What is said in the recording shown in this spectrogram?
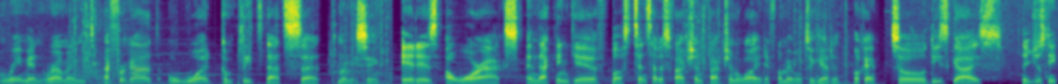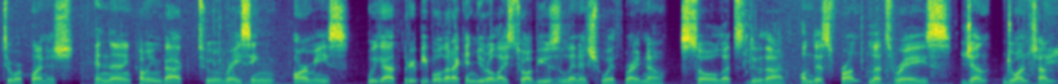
Raiment, Raiment. I forgot what completes that set. Let me see. It is a War Axe, and that can give plus 10 satisfaction faction-wide if I'm able to get it. Okay, so these guys, they just need to replenish. And then coming back to racing armies, we got three people that I can utilize to abuse lineage with right now. So let's do that. On this front, let's raise Jan Juan Chan.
